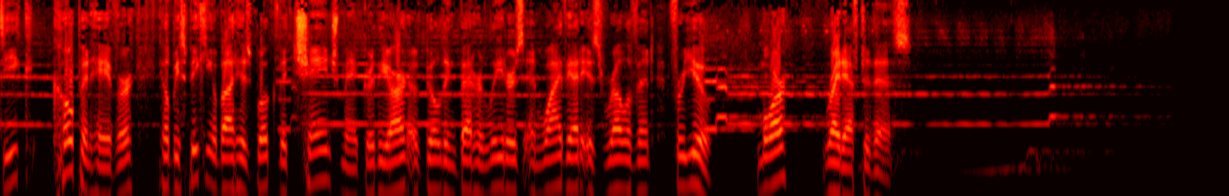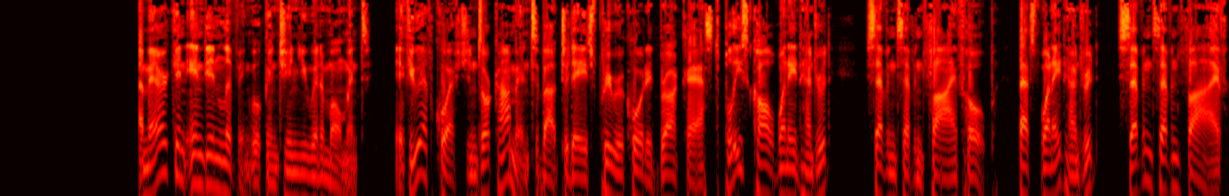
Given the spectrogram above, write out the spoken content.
Deke Copenhaver. He'll be speaking about his book, The Change Maker The Art of Building Better Leaders, and why that is relevant for you. More right after this. American Indian Living will continue in a moment. If you have questions or comments about today's pre recorded broadcast, please call 1 800 775 HOPE. That's 1 800 775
